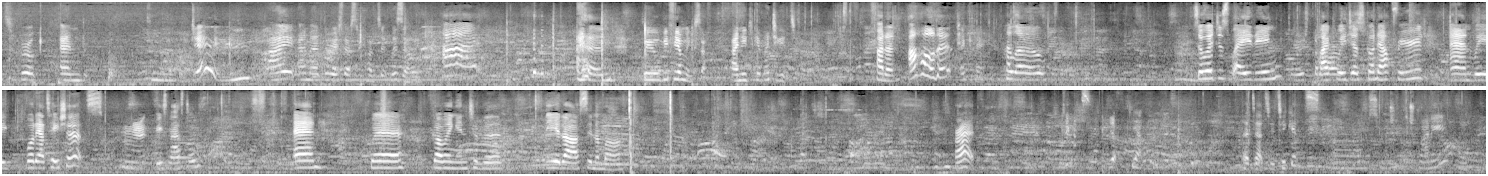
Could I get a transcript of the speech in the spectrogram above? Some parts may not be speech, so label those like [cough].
it's Brooke, and today I am at the Reece Mastin concert with Zoe, Hi. [laughs] and we will be filming stuff. I need to get my tickets. Hold on. I'll hold it. Okay. Hello. So we're just waiting. Like we just got our food and we bought our t-shirts. Mm-hmm. these Beastmasters. And we're going into the theatre cinema. Right. Tickets? Yep. Yeah. That's our two tickets. Twenty.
